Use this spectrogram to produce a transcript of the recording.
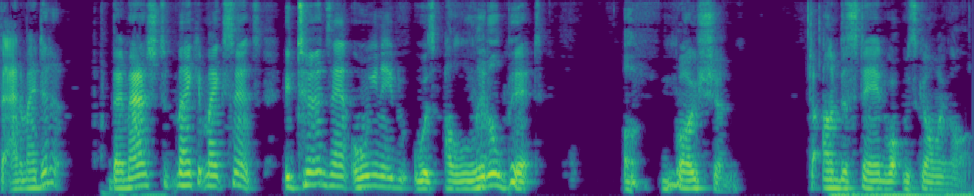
the anime did it. They managed to make it make sense. It turns out all you need was a little bit of motion to understand what was going on.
